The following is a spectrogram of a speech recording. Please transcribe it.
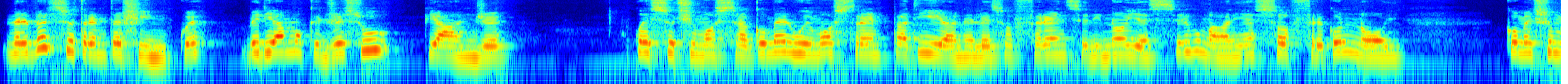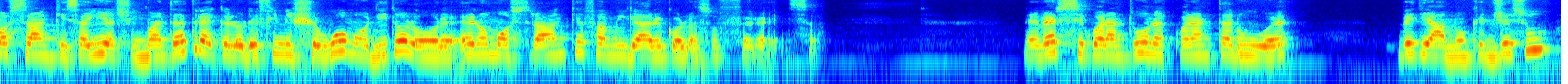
Nel verso 35 vediamo che Gesù piange Questo ci mostra come lui mostra empatia nelle sofferenze di noi esseri umani e soffre con noi, come ci mostra anche Isaia 53 che lo definisce uomo di dolore e lo mostra anche familiare con la sofferenza. Nei versi 41 e 42 vediamo che Gesù,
